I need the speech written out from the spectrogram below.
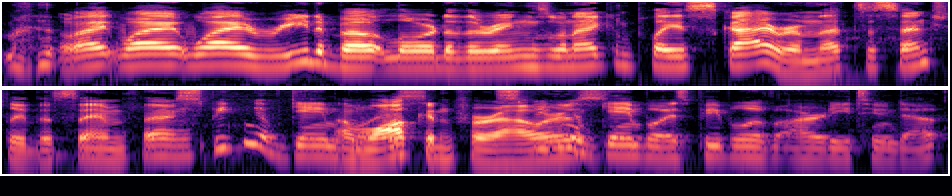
why, why, why read about Lord of the Rings when I can play Skyrim? That's essentially the same thing. Speaking of Game Boys, I'm walking for hours. Speaking of Game Boys, people have already tuned out.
